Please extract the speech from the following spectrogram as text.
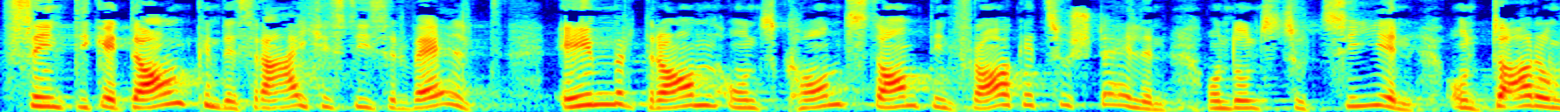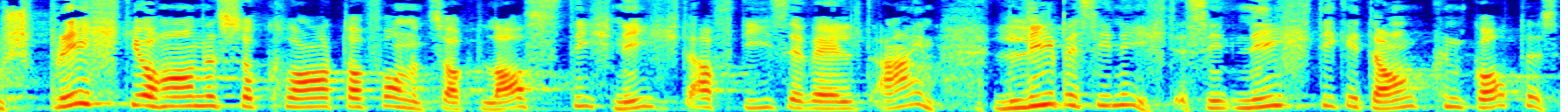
Sind die Gedanken des Reiches dieser Welt immer dran, uns konstant in Frage zu stellen und uns zu ziehen. Und darum spricht Johannes so klar davon und sagt, lass dich nicht auf diese Welt ein. Liebe sie nicht. Es sind nicht die Gedanken Gottes.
